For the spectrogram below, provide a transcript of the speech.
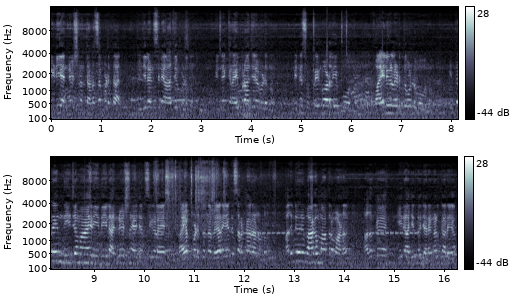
ഇ ഡി അന്വേഷണം തടസ്സപ്പെടുത്താൻ വിജിലൻസിനെ ആദ്യം വിടുന്നു പിന്നെ ക്രൈംബ്രാഞ്ചിനെ വിടുന്നു പിന്നെ സുപ്രീം കോടതിയിൽ പോകുന്നു ഫയലുകൾ എടുത്തുകൊണ്ട് പോകുന്നു. ഇത്രയും നീചമായ രീതിയിൽ അന്വേഷണ ഏജൻസികളെ ഭയപ്പെടുത്തുന്ന വേറെ ഏത് സർക്കാരാണുള്ളത്? അതിന്റെ ഒരു ഭാഗം മാത്രമാണ് അതൊക്കെ ഈ രാജ്യത്തെ ജനങ്ങൾക്കറിയാം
